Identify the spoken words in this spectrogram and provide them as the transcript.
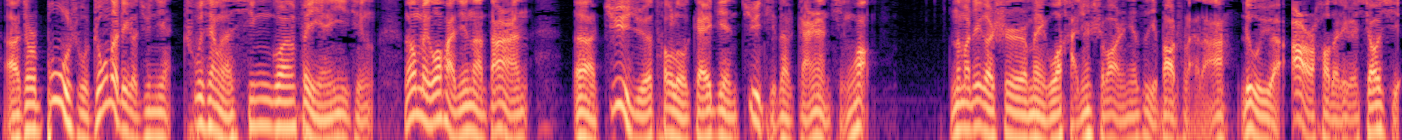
啊，就是部署中的这个军舰出现了新冠肺炎疫情。那么，美国海军呢，当然，呃，拒绝透露该舰具体的感染情况。那么，这个是美国海军时报人家自己报出来的啊，六月二号的这个消息。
